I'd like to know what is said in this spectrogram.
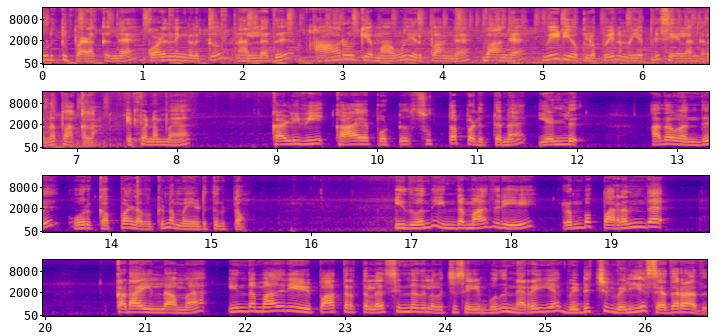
கொடுத்து பழக்குங்க. குழந்தைங்களுக்கு நல்லது ஆரோக்கியமாகவும் இருப்பாங்க. வாங்க வீடியோக்குள்ளே போய் நம்ம எப்படி செய்யலாங்கிறத பார்க்கலாம். இப்போ நம்ம கழுவி காய போட்டு சுத்தப்படுத்தின எள்ளு. அதை வந்து ஒரு கப் அளவுக்கு நம்ம எடுத்துக்கிட்டோம். இது வந்து இந்த மாதிரி ரொம்ப பரந்த கடாய் இல்லாமல் இந்த மாதிரி பாத்திரத்தில் சின்னதில் வச்சு செய்யும்போது நிறைய வெடித்து வெளியே செதறாது.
